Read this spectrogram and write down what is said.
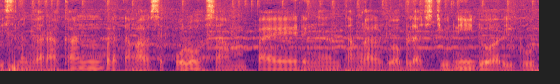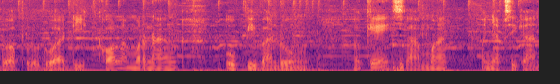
diselenggarakan pada tanggal 10 sampai dengan tanggal 12 Juni 2022 di kolam renang UPI Bandung. Oke, selamat menyaksikan.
